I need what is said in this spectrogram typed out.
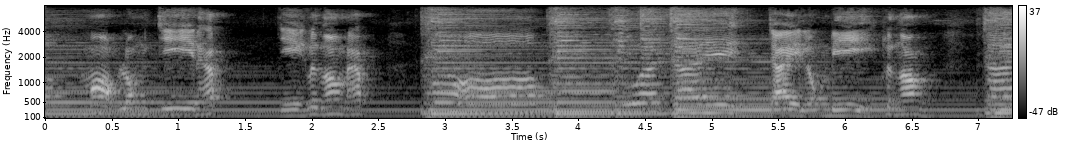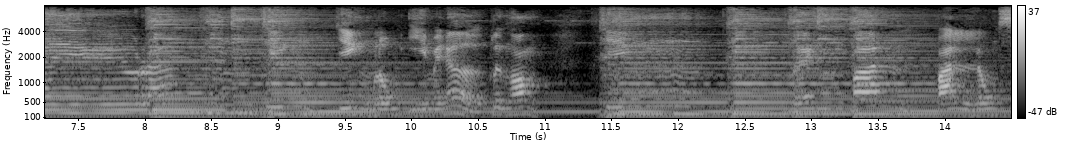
บมอบลง G นะครับ G ครึ่งห้องนะครับมอบหัวใจใจลง D ครึ่งห้อง ใจรักจริงจริงลง E minor ครึ่งห้องจริงแบ่งปันปันลง C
